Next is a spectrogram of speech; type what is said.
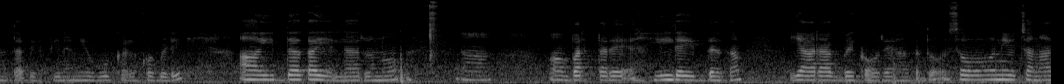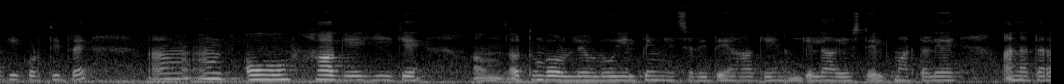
ಅಂತ ವ್ಯಕ್ತಿನ ನೀವು ಕಳ್ಕೊಬೇಡಿ. ಇದ್ದಾಗ ಎಲ್ಲರೂ ಬರ್ತಾರೆ. ಇಲ್ಲದೆ ಇದ್ದಾಗ ಯಾರಾಗಬೇಕು ಅವರೇ ಆಗೋದು. ಸೊ ನೀವು ಚೆನ್ನಾಗಿ ಕೊಡ್ತಿದ್ರೆ ಓ, ಹಾಗೆ, ಹೀಗೆ ಅವ್ರು ತುಂಬ ಒಳ್ಳೆಯವಳು ಹೆಲ್ಪಿಂಗ್ ನೇಚರ್ ಇದೆ, ಹಾಗೆ ನಮಗೆಲ್ಲ ಎಷ್ಟು ಹೆಲ್ಪ್ ಮಾಡ್ತಾಳೆ ಅನ್ನೋ ಥರ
